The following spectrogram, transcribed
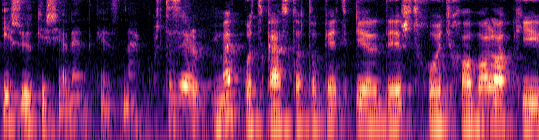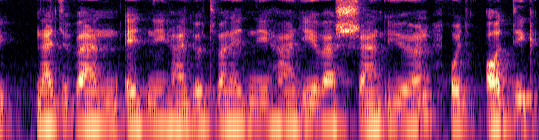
és ők is jelentkeznek. Most azért megkockáztatok egy kérdést, hogy ha valaki 41 néhány, 51 néhány évesen jön, hogy addig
